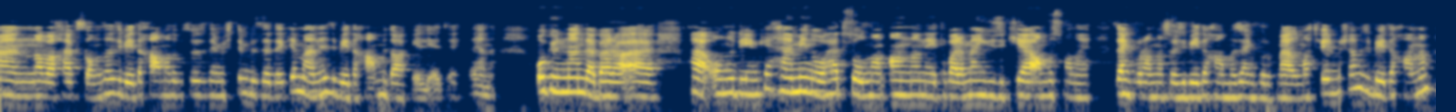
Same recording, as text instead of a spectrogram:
mən nə vaxt həbs olunacam, Zibeydə xanıma da bu sözü demişdim bizə də ki, məni Zibeydə xanım müdafiə eləyəcək də. Yəni o gündən də bəra hə onu deyim ki, həmin o həbs olunan andan etibarən mən 102-yə ombudsmana zəng vurandan sonra Zibeydə xanıma zəng vurub məlumat vermişəm. Zibeydə xanım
